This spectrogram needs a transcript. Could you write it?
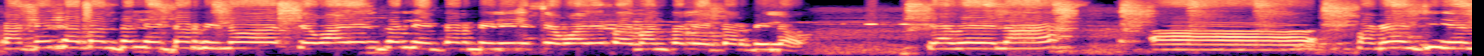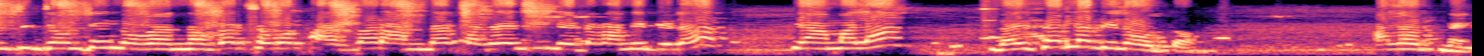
काटे साहेबांचं लेटर दिलं शेवाळेंचं लेटर दिलेलं शेवाळे साहेबांचं लेटर दिलं. त्यावेळेला सगळ्यांची एमसी जेवणची नगरसेवक खासदार आमदार सगळ्यांची लेटर आम्ही दिलं. की आम्हाला दहिसरला दिलं होतं. अलर्ट नाही.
